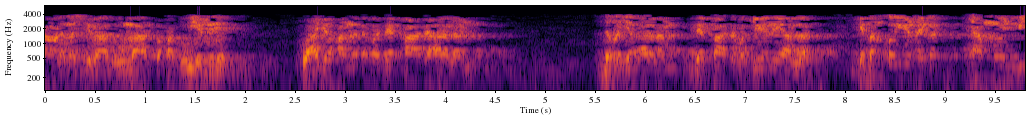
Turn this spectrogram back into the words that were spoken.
taalama shimaaluhu ma anfaqatu yaminuhu waa joo xam ne dafa dépassé alalam dafa jël alalam dépassé ko ci yoonu yàlla te ba mu koy joxe kat càmmooñ bi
